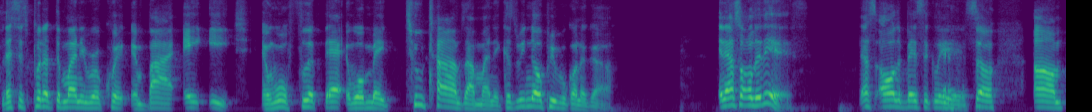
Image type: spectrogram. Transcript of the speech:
let's just put up the money real quick and buy eight each, and we'll flip that and we'll make two times our money because we know people are gonna go, and that's all it is. That's all it basically is. So, um,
